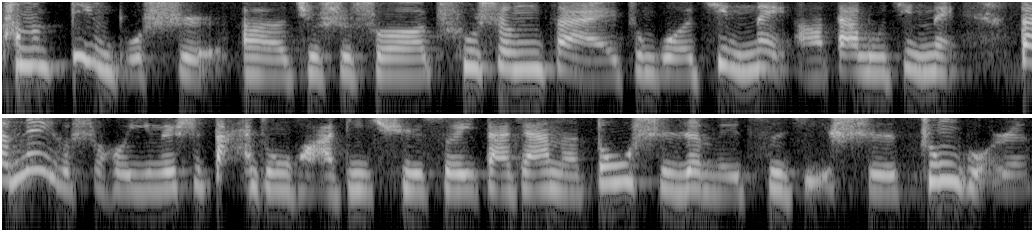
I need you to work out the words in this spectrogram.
他们并不是呃，就是说出生在中国境内啊，大陆境内。但那个时候因为是大中华地区，所以大家呢都是认为自己是中国人，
